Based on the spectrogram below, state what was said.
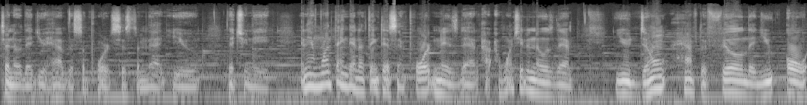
to know that you have the support system that you that you need. And then one thing that I think that's important is that I, I want you to know is that you don't have to feel that you owe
